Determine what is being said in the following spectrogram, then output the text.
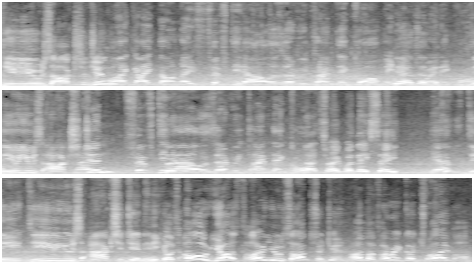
do you use oxygen? Like I donate fifty dollars every time they call me. Yeah, That's the- why they call do you me. use oxygen? Fifty dollars every time they call. That's right. When they say, Yeah. do, you, do you use oxygen? And he goes, oh, yes, I use oxygen. I'm a very good driver.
